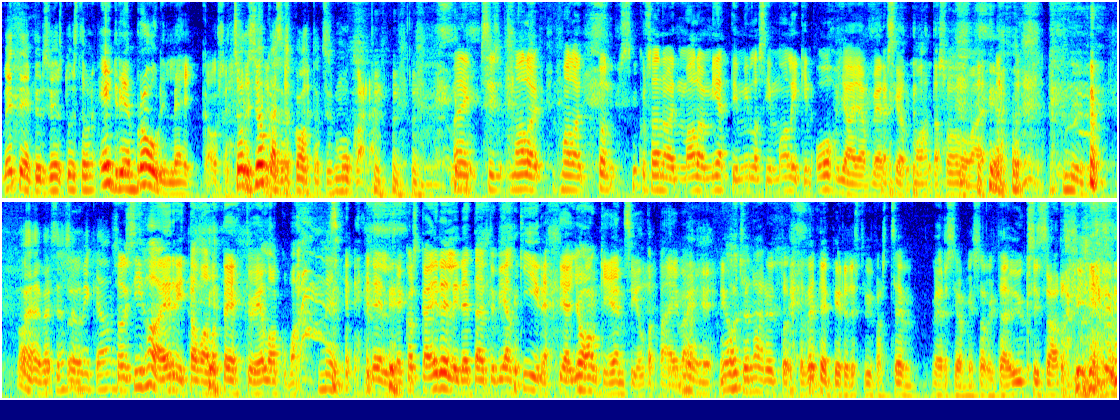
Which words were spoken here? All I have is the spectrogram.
veteen piirissä, jos tulisi tämmöinen Adrian Brody leikkaus, että se olisi jokaisessa kohtauksessa mukana. mä, en, siis, mä aloin, mä aloin ton, kun sanoin, että mä aloin miettiä, millaisia Malikin ohjaajan versiot mahtaisi olla. Että... niin. Ohjaajaversio se mikä on. Se olisi ihan eri tavalla tehty elokuva niin. edellinen, koska edellinen täytyy vielä kiirehtiä johonkin ensi iltapäivään. Niin, niin oletko nähnyt tuota vetenpiirretystä vivasta sen versio, missä oli tämä yksisarvinen?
